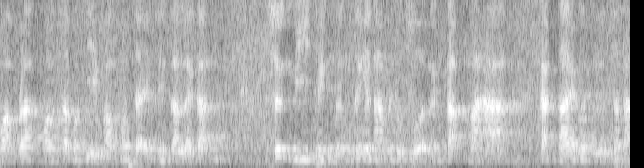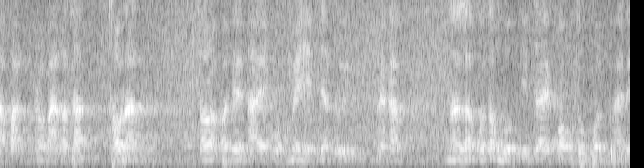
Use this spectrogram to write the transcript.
ความรักความสามัคคีความเข้าใจซึ่งกันและกัน ซึ่งมีสิ่งหนึ่งที่จะทำให้ทุกส่วนนั้นกลับมาหากันได้ก็คือสถาบันพระมหากษัตริย์เท่านั้นสำหรับประเทศไทยผมไม่เห็นอย่างอื่นนะครับนั้นเราก็ต้องรวมจิตใจของทุกคนภายใน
